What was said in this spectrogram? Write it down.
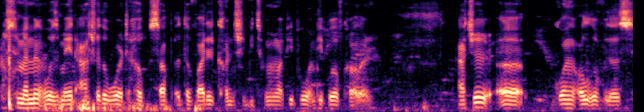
This amendment was made after the war to help stop a divided country between white people and people of color. After uh, going all over this,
